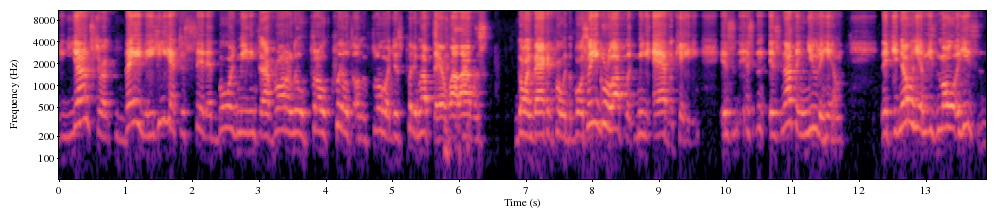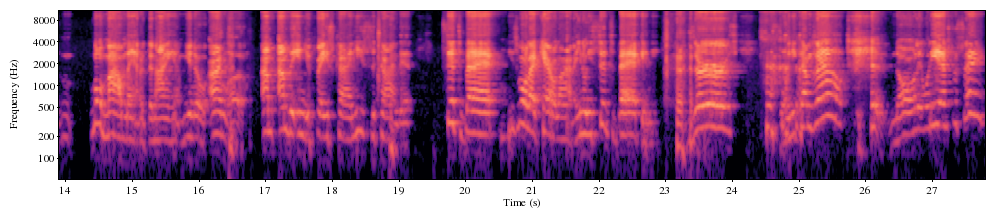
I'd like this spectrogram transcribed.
youngster, a baby, he had to sit at board meetings. And I brought a little throw quilt on the floor, just put him up there while I was going back and forth with the board. So he grew up with me advocating. It's, it's, it's nothing new to him. If you know him, he's more, he's more mild mannered than I am. You know, I'm a, I'm I'm the in your face kind. He's the kind that sits back. He's more like Carolina. You know, he sits back and he observes. when he comes out, normally what he has to say,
